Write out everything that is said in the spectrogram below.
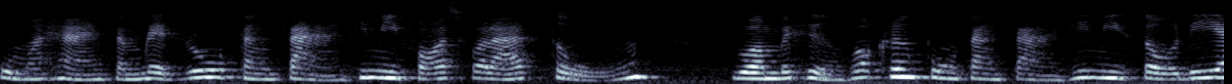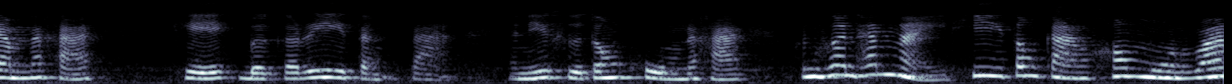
กลุ่มอาหารสำเร็จรูปต่างๆ ที่มีฟอสฟอรัสสูง รวมไปถึงพวกเครื่องปรุงต่างๆ ที่มีโซเดียมนะคะ เค้กเบเกอรี่ต่างๆ อันนี้คือต้องคุมนะคะ เพื่อนๆท่านไหนที่ต้องการข้อมูลว่า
